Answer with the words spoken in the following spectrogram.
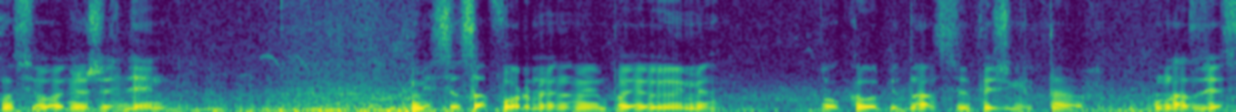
На сегодняшний день вместе с оформленными паевыми около 15 тысяч гектаров. У нас здесь,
